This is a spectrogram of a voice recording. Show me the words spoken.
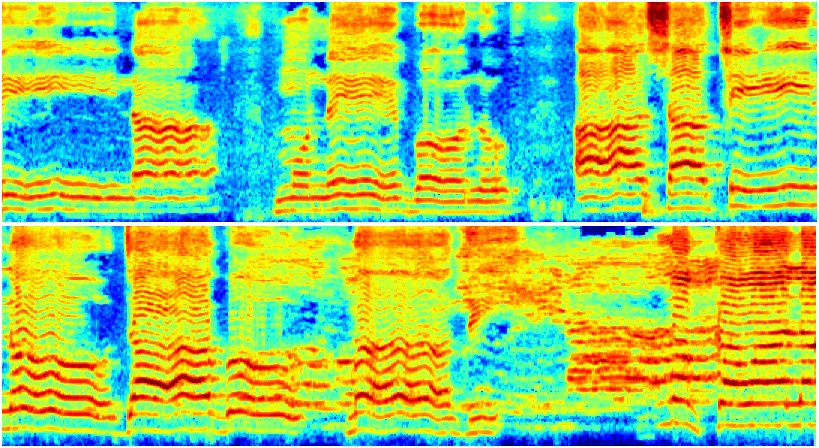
মদিনা। মনে বড় আশা ছিল যাব মদিনা। মক্কাওয়ালা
